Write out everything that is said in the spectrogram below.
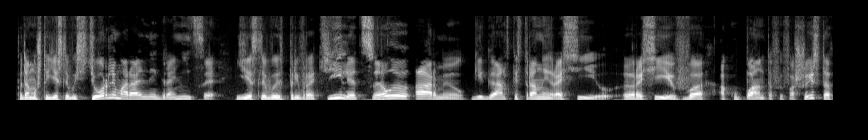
Потому что если вы стерли моральные границы, если вы превратили целую армию гигантской страны России, э, России в оккупантов и фашистов,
